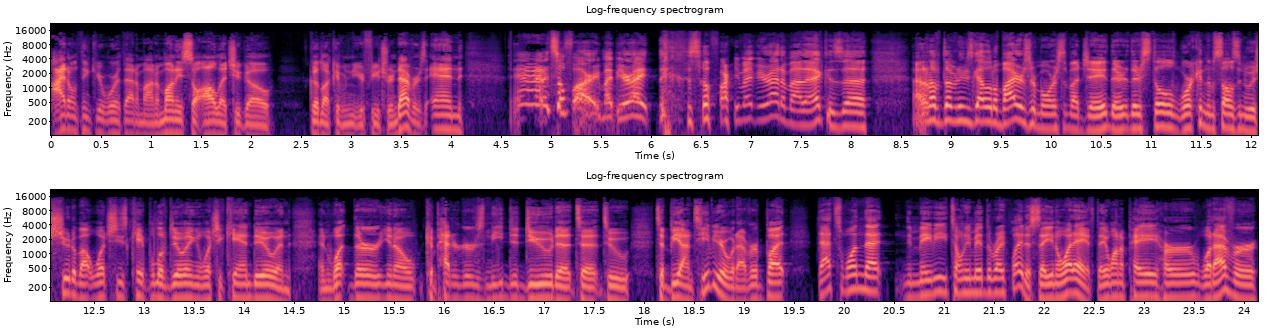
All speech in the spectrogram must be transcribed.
I don't think you're worth that amount of money, so I'll let you go. Good luck in your future endeavors. And eh, so far, he might be right. so far, he might be right about that because uh, I don't know if WWE's got a little buyer's remorse about Jade. They're they're still working themselves into a shoot about what she's capable of doing and what she can do and and what their you know competitors need to do to to to to be on TV or whatever. But that's one that maybe Tony made the right play to say, you know what, hey, if they want to pay her whatever.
